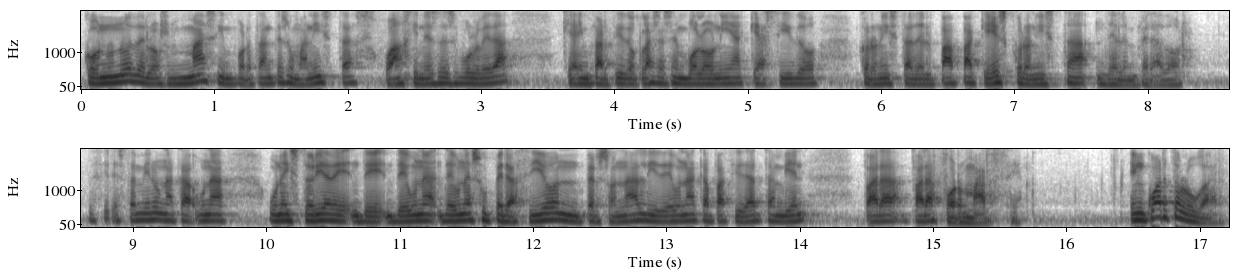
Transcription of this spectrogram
con uno de los más importantes humanistas, Juan Ginés de Sepúlveda, que ha impartido clases en Bolonia, que ha sido cronista del Papa, que es cronista del emperador. Es decir, es también una, historia de, una, superación personal y de una capacidad también para formarse. En cuarto lugar,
